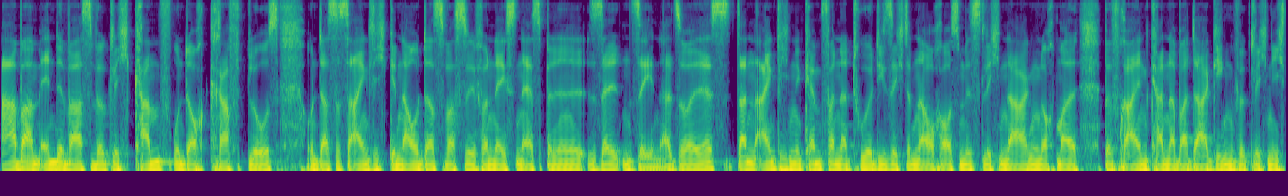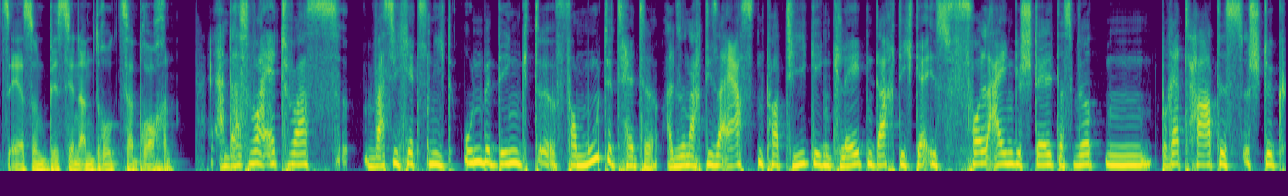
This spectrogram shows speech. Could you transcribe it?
Aber am Ende war es wirklich Kampf und auch kraftlos. Und das ist eigentlich genau das, was wir von Nathan Aspinall selten sehen. Also er ist dann eigentlich eine Kämpfernatur, die sich dann auch aus misslichen Nagen nochmal befreien kann. Aber da ging wirklich nichts. Er ist so ein bisschen am Druck zerbrochen. Das war etwas, was ich jetzt nicht unbedingt äh, vermutet hätte. Also nach dieser ersten Partie gegen Clayton dachte ich, der ist voll eingestellt. Das wird ein bretthartes Stück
